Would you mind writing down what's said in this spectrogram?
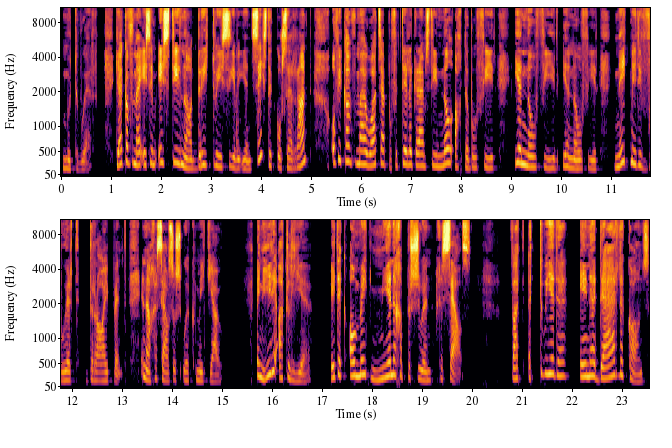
moet hoor. Jy kan vir my SMS stuur na 32716, dit kos 'n rand, of jy kan vir my 'n WhatsApp of 'n Telegram stuur 0824104104 net met die woord draaipunt en dan gesels ons ook met jou. In hierdie ateljee het ek al met menige persoon gesels wat 'n tweede en 'n derde kans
